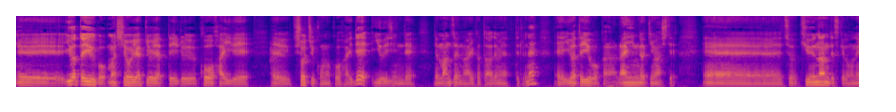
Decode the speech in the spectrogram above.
えー、岩田優吾、まあ塩焼きをやっている後輩で、えー、小中高の後輩で、友人で、で、漫才の相方でもやってるね、えー、岩手優吾から LINE が来まして、えー、ちょっと急なんですけどお願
